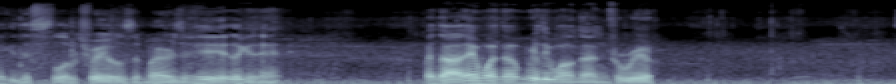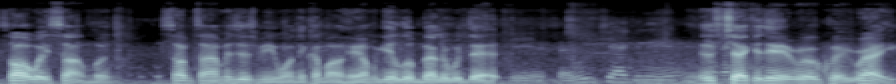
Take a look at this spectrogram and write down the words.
Look at this slow trails emerging here. Look at that. But no, they want no, really want nothing for real. It's always something, but sometimes it's just me wanting to come out here. I'm gonna get a little better with that. Yeah, so we checking in. Let's check it in real quick, right?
